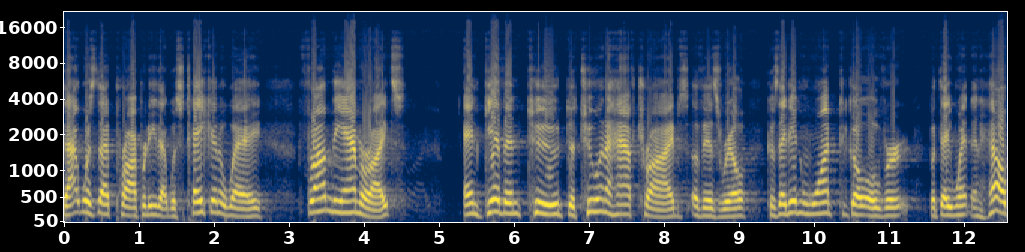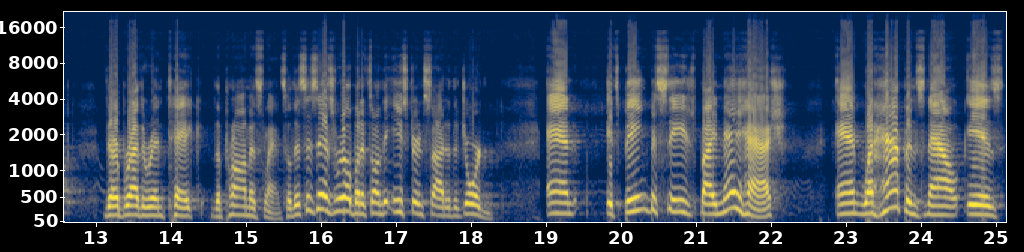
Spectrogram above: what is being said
That was that property that was taken away from the Amorites and given to the two and a half tribes of Israel because they didn't want to go over, but they went and helped their brethren take the promised land. So this is Israel, but it's on the eastern side of the Jordan. And it's being besieged by Nahash. And what happens now is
